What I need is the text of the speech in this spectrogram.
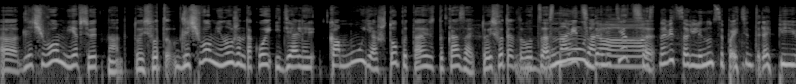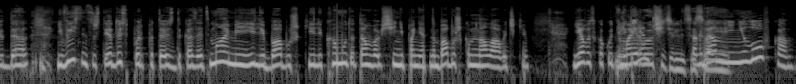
Э, для чего мне все это надо? То есть вот для чего мне нужен такой идеальный... Кому я что пытаюсь доказать? То есть вот это вот остановиться, ну, да, оглядеться... остановиться, оглянуться, пойти на терапию, да. И выяснится, что я до сих пор пытаюсь доказать маме или бабушке, или кому-то там вообще непонятно, бабушкам на лавочке. Я вот в какой-то момент учительницы Когда своей. мне неловко,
